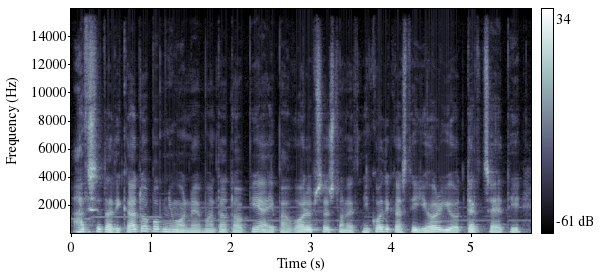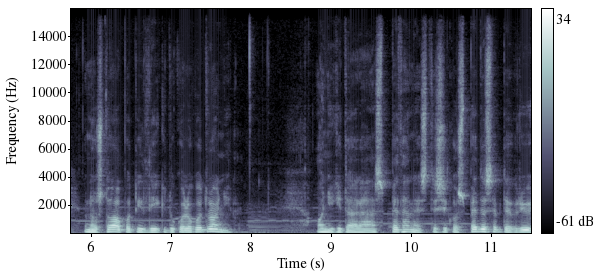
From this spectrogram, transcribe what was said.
Άφησε τα δικά του απομνημονεύματα, τα οποία υπαγόρεψε στον Εθνικό Δικαστή Γεώργιο Τερτσέτη, γνωστό από τη δίκη του Κολοκοτρώνη. Ο Νικηταράς πέθανε στις 25 Σεπτεμβρίου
